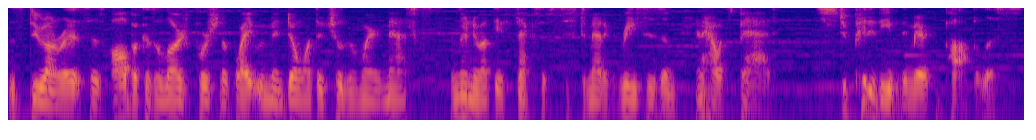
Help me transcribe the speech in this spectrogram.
This dude on Reddit says, all because a large portion of white women don't want their children wearing masks and learning about the effects of systematic racism and how it's bad. Stupidity of the American populace,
